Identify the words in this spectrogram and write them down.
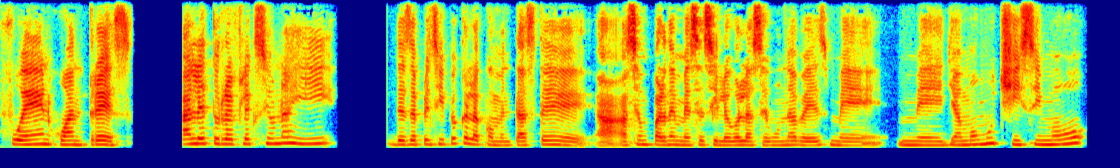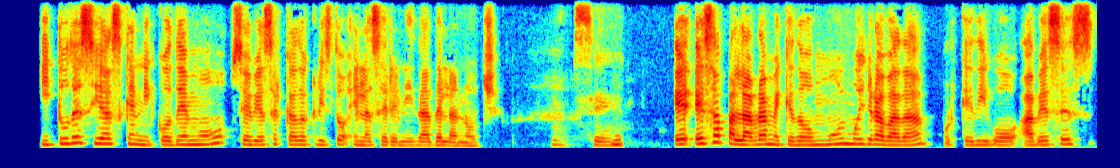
fue en Juan 3. Ale, tu reflexión ahí, desde el principio que la comentaste hace un par de meses y luego la segunda vez, me, me llamó muchísimo. Y tú decías que Nicodemo se había acercado a Cristo en la serenidad de la noche. Mm, sí. E, esa palabra me quedó muy, muy grabada porque digo, a veces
